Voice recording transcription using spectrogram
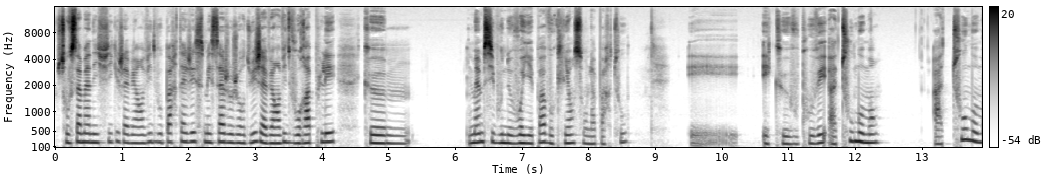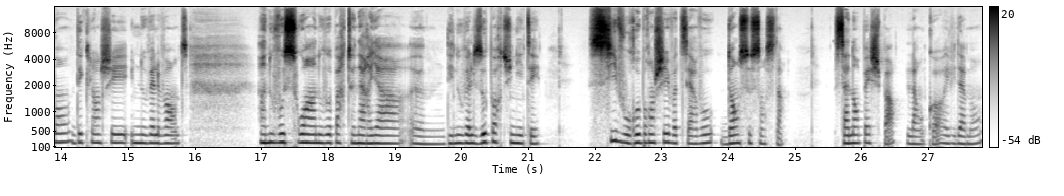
je trouve ça magnifique. J'avais envie de vous partager ce message aujourd'hui. J'avais envie de vous rappeler que hum, même si vous ne voyez pas, vos clients sont là partout et que vous pouvez à tout moment, à tout moment déclencher une nouvelle vente, un nouveau soin, un nouveau partenariat, euh, des nouvelles opportunités, si vous rebranchez votre cerveau dans ce sens-là. Ça n'empêche pas, là encore évidemment,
